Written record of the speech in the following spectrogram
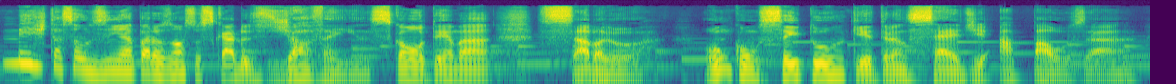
meditaçãozinha para os nossos caros jovens com o tema Sábado. Um conceito que transcende a pausa.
